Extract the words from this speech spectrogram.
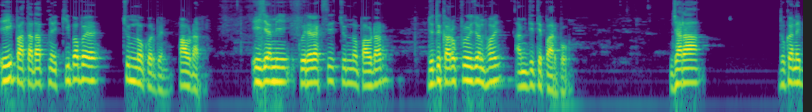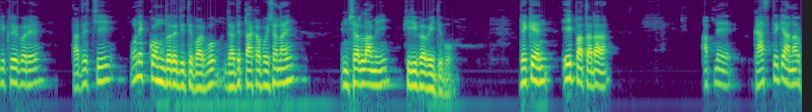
এই পাতাটা আপনি কীভাবে চূর্ণ করবেন? পাউডার। এই যে আমি করে রাখছি চূর্ণ পাউডার, যদি কারও প্রয়োজন হয় আমি দিতে পারব। যারা দোকানে বিক্রয় করে, তাদের চেয়ে অনেক কম দরে দিতে পারব। যাদের টাকা পয়সা নাই ইনশাল্লাহ আমি ফ্রিভাবেই দেব। দেখেন, এই পাতাটা আপনি গাছ থেকে আনার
